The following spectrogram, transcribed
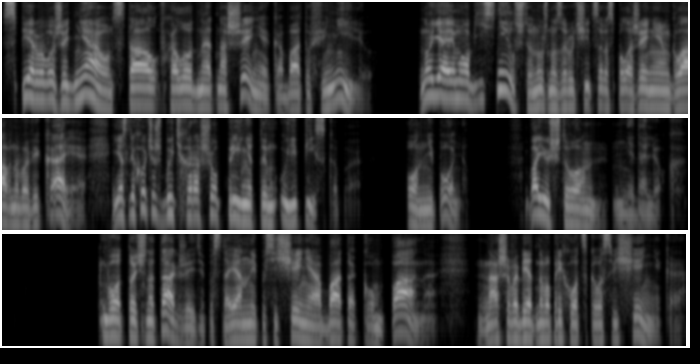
С первого же дня он стал в холодное отношение к абату Фенилю. Но я ему объяснил, что нужно заручиться расположением главного викария, если хочешь быть хорошо принятым у епископа. Он не понял. Боюсь, что он недалек. Вот точно так же эти постоянные посещения аббата Компана, нашего бедного приходского священника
